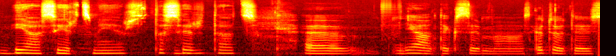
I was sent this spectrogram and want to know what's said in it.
mm -hmm. jā, sirds miers, tas mm -hmm. ir tāds... Uh, Jā, teiksim, skatoties,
